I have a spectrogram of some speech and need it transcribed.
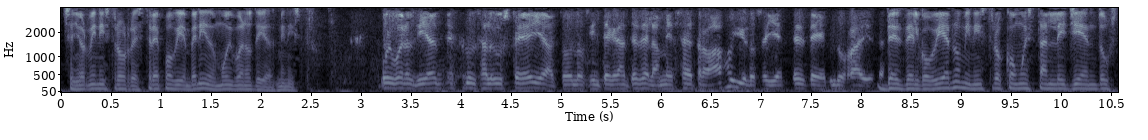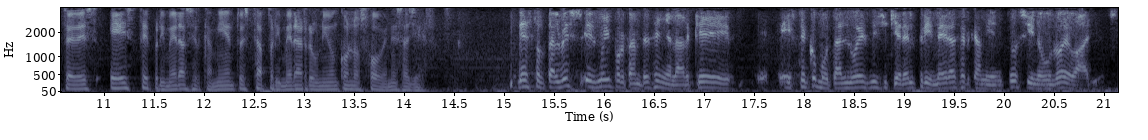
Señor ministro Restrepo, bienvenido. Muy buenos días, ministro. Muy buenos días, Néstor. Un saludo a usted y a todos los integrantes de la mesa de trabajo y a los oyentes de Blue Radio. Desde el gobierno, ministro, ¿cómo están leyendo ustedes este primer acercamiento, esta primera reunión con los jóvenes ayer? Néstor, tal vez es muy importante señalar que este como tal no es ni siquiera el primer acercamiento, sino uno de varios.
